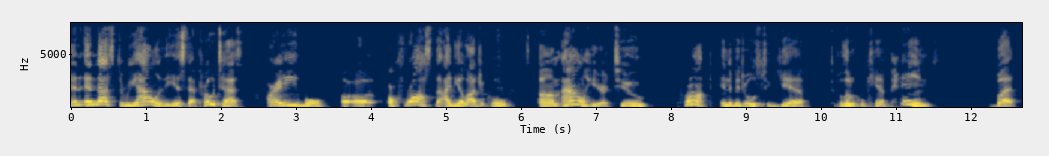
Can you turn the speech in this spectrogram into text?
And, and that's the reality is that protests are able uh, uh, across the ideological um, aisle here to prompt individuals to give to political campaigns. But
